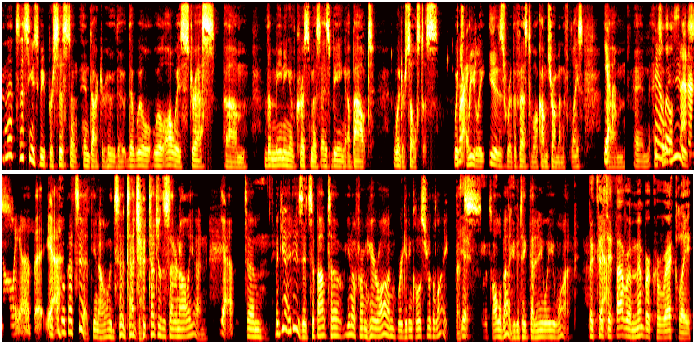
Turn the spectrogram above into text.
And that's, that seems to be persistent in Doctor Who, that, that we'll, we'll always stress um, the meaning of Christmas as being about winter solstice, which Right. really is where the festival comes from in the place. Yeah. Um, and, and And a so little it is. Saturnalia, but yeah, Well, that's it. You know, it's a touch, a touch of the Saturnalia. And, yeah. um, but yeah, it is. It's about, uh, you know, from here on, we're getting closer to the light. That's what it's all about. You can take that any way you want. Because Yeah. if I remember correctly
